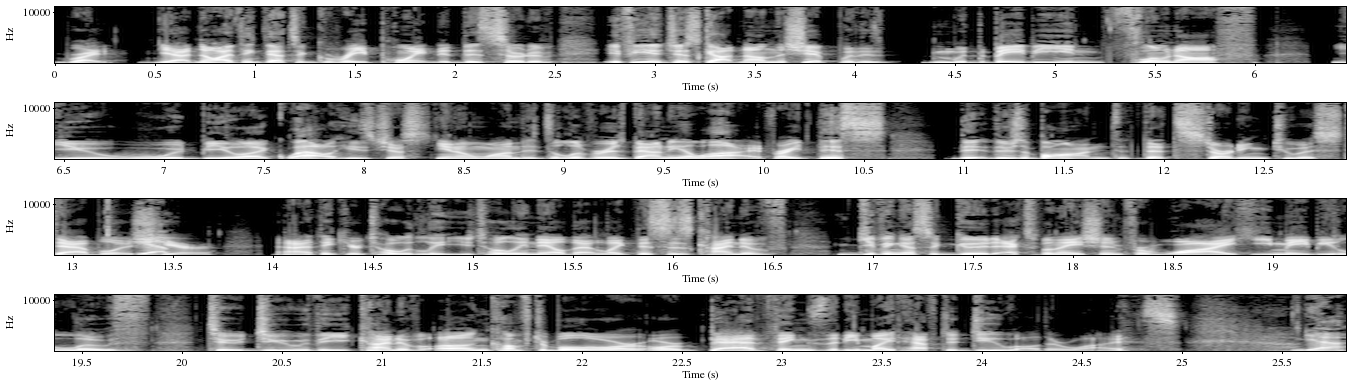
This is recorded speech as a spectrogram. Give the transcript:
Right. Yeah. No, I think that's a great point. This sort of, if he had just gotten on the ship with his, with the baby and flown off, you would be like, well, he's just, you know, wanted to deliver his bounty alive, right? This, th- there's a bond that's starting to establish yep. here. And I think you're totally, you totally nailed that. Like, this is kind of giving us a good explanation for why he may be loath to do the kind of uncomfortable or, or bad things that he might have to do otherwise. Yeah.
